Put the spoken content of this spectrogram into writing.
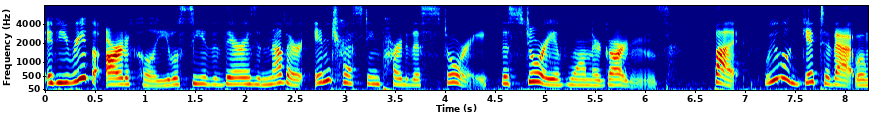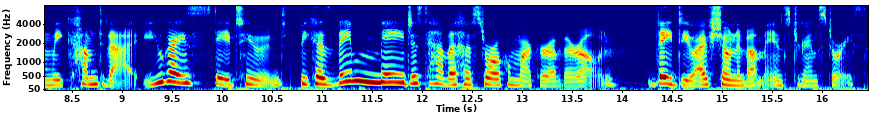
If you read the article, you will see that there is another interesting part of this story the story of Walner Gardens. But we will get to that when we come to that. You guys stay tuned because they may just have a historical marker of their own. They do. I've shown it on my Instagram stories.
